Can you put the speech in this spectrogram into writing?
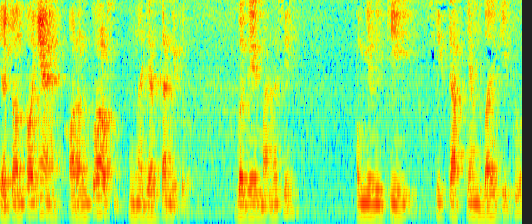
Ya contohnya orang tua harus mengajarkan gitu, bagaimana sih memiliki sikap yang baik itu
